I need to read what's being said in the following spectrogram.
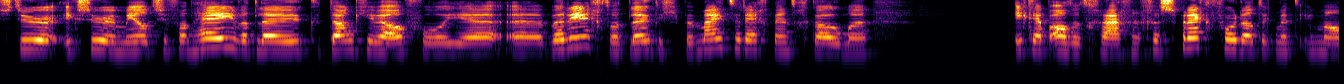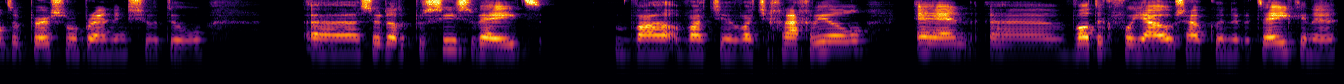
stuur, ik stuur een mailtje van: Hey, wat leuk, dankjewel voor je uh, bericht. Wat leuk dat je bij mij terecht bent gekomen. Ik heb altijd graag een gesprek voordat ik met iemand een personal branding shoot doe. Uh, zodat ik precies weet wa wat, je, wat je graag wil en uh, wat ik voor jou zou kunnen betekenen.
